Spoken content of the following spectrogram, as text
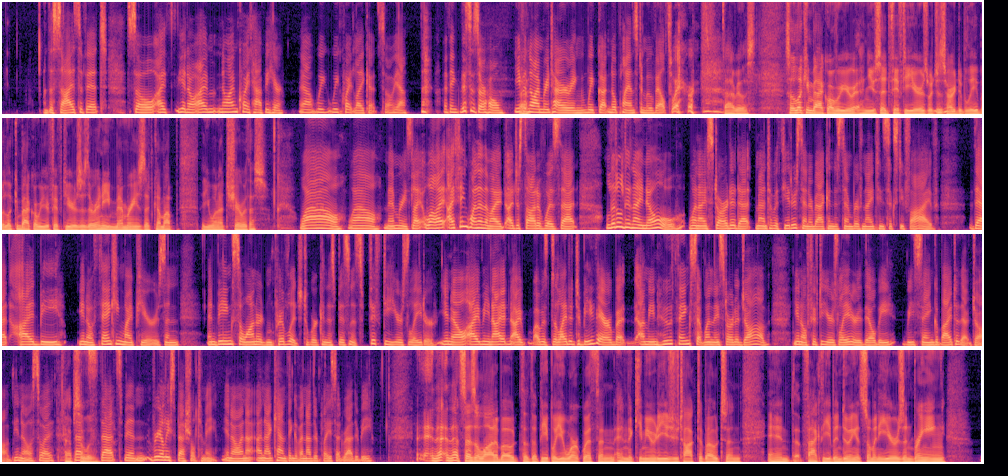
the size of it. So I, you know, I'm no, I'm quite happy here. Yeah, we, we quite like it. So yeah, I think this is our home. Even though I'm retiring, we've got no plans to move elsewhere. Fabulous. So looking back over your, and you said 50 years, which Mm-hmm. is hard to believe, but looking back over your 50 years, is there any memories that come up that you want to share with us? Wow, wow, memories. Like, well, I, I think one of them I, I just thought of was that little did I know when I started at Manitoba Theatre Center back in December of 1965 that I'd be, you know, thanking my peers and and being so honored and privileged to work in this business 50 years later. You know, I mean, I, I, I was delighted to be there, but I mean, who thinks that when they start a job, you know, 50 years later, they'll be, be saying goodbye to that job, you know? So I, Absolutely. that's, that's been really special to me, you know, and I, and I can't think of another place I'd rather be. And that, and that says a lot about the, the people you work with and, and the communities you talked about and and the fact that you've been doing it so many years and bringing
